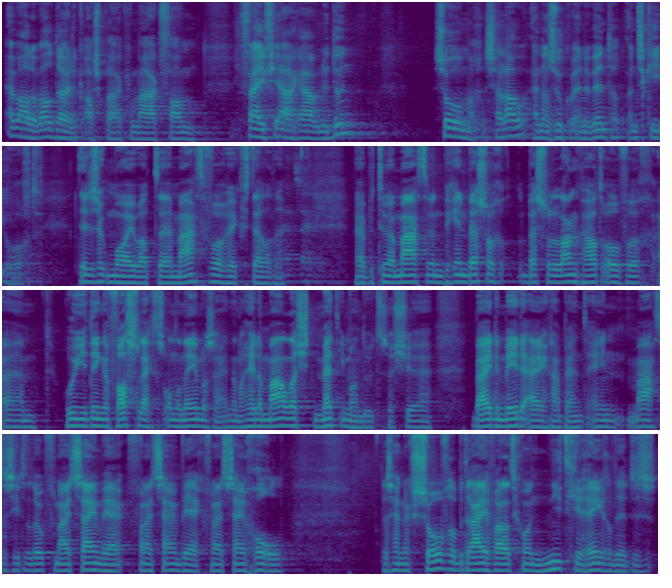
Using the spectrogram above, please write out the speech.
En we hadden wel duidelijk afspraak gemaakt van vijf jaar gaan we het doen. Zomer Salau en dan zoeken we in de winter een skioord. Dit is ook mooi wat uh, Maarten vorige week vertelde. We hebben toen met Maarten in het begin best wel, best wel lang gehad over um, hoe je dingen vastlegt als ondernemer zijn. En dan helemaal als je het met iemand doet. Dus als je bij de mede-eigenaar bent. En Maarten ziet dat ook vanuit zijn werk, vanuit zijn werk, vanuit zijn rol. Er zijn nog zoveel bedrijven waar het gewoon niet geregeld is. Dus,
